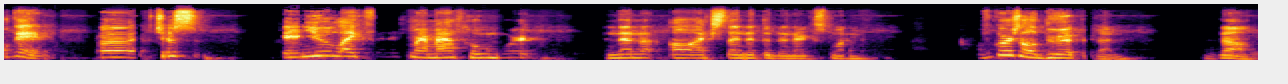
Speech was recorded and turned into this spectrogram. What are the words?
okay, uh just can you like finish my math homework and then I'll extend it to the next month. Of course I'll do it then. Now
